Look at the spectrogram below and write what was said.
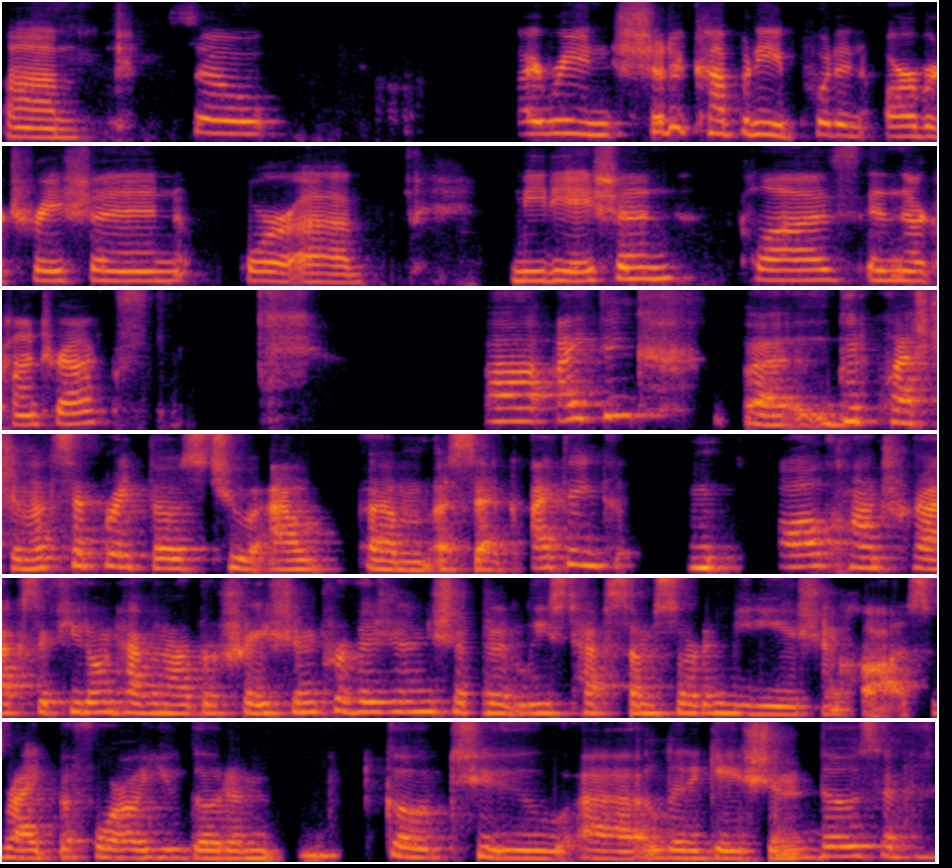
Um, so, Irene, should a company put an arbitration or a mediation clause in their contracts? Uh, I think, uh, good question. Let's separate those two out um, a sec. I think all contracts, if you don't have an arbitration provision, should at least have some sort of mediation clause, right, before you go to go to uh, litigation. Those have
